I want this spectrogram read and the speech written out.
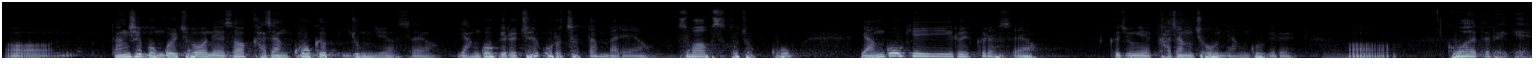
어, 당시 몽골 초원에서 가장 고급 육류였어요. 양고기를 최고로 쳤단 말이에요. 소화흡수도 좋고 양고기를 끓였어요. 그 중에 가장 좋은 양고기를 어, 고아들에게.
